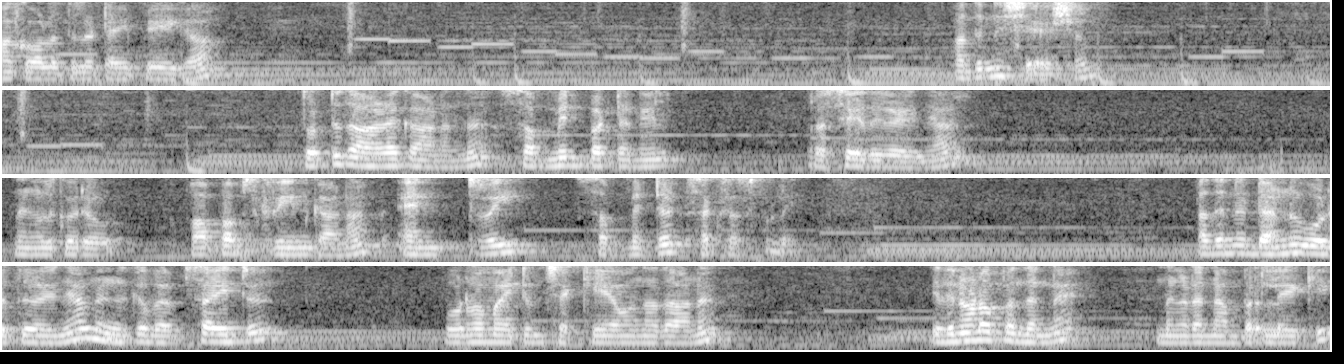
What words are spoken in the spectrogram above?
ആ കോളത്തിൽ ടൈപ്പ് ചെയ്യുക. അതിനുശേഷം തൊട്ട് താഴെ കാണുന്ന സബ്മിറ്റ് ബട്ടണിൽ പ്രസ് ചെയ്ത് കഴിഞ്ഞാൽ നിങ്ങൾക്കൊരു പോപ്പപ്പ് സ്ക്രീൻ കാണാം. എൻട്രി സബ്മിറ്റഡ് സക്സസ്ഫുള്ളി അതിന് ഡണ്ണ് കൊടുത്തു കഴിഞ്ഞാൽ നിങ്ങൾക്ക് വെബ്സൈറ്റ് പൂർണമായിട്ടും ചെക്ക് ചെയ്യാവുന്നതാണ്. ഇതിനോടൊപ്പം തന്നെ നിങ്ങളുടെ നമ്പറിലേക്ക്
